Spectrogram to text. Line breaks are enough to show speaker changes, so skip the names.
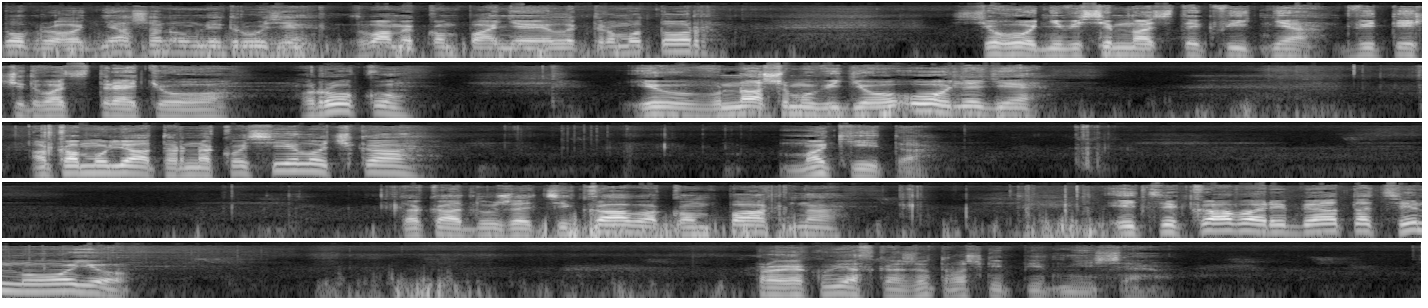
Доброго дня, шановні друзі! З вами компанія Електромотор. Сьогодні 18 квітня 2023 року. І в нашому відеоогляді акумуляторна косілочка Макіта. Така дуже цікава, компактна. І цікава, ребята, ціною. Про яку я скажу трошки пізніше.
